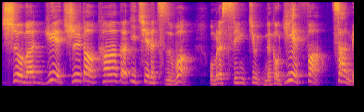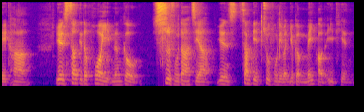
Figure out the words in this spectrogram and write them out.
使我们越知道他的一切的指望，我们的心就能够越发赞美他。愿上帝的话语能够赐福大家，愿上帝祝福你们有个美好的一天。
